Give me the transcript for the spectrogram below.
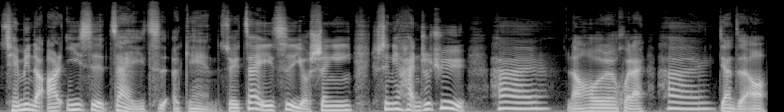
前面的 R E 是再一次 again，所以再一次有声音，就是你喊出去嗨，然后又回来嗨这样子哦，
